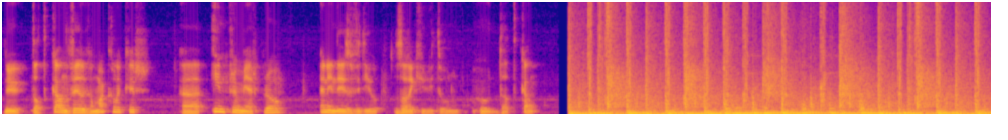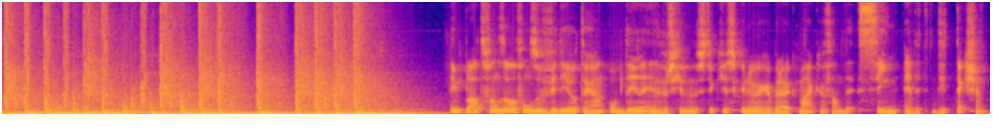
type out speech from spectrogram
Nu, dat kan veel gemakkelijker uh, in Premiere Pro. En in deze video zal ik jullie tonen hoe dat kan. In plaats van zelf onze video te gaan opdelen in verschillende stukjes, kunnen we gebruik maken van de Scene Edit Detection.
